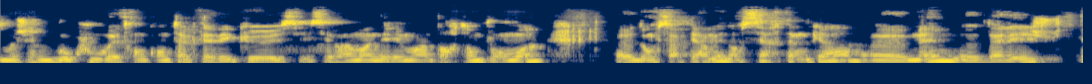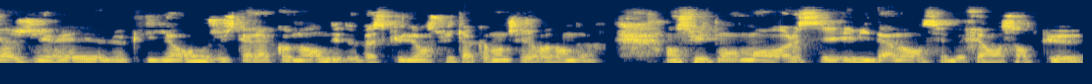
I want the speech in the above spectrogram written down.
moi j'aime beaucoup être en contact avec eux et c'est vraiment un élément important pour moi. Euh, donc ça permet dans certains cas euh, même d'aller jusqu'à gérer le client, jusqu'à la commande et de basculer ensuite la commande chez le revendeur. Ensuite mon, rôle c'est évidemment c'est de faire en sorte que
